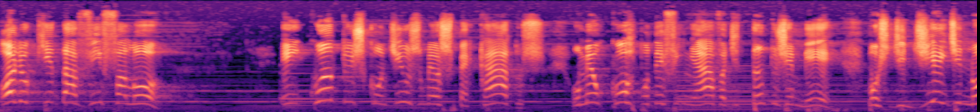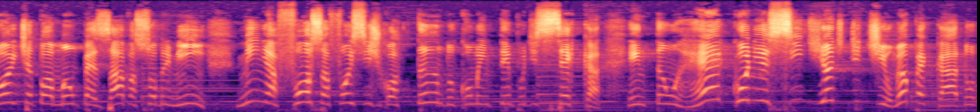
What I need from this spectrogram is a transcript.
olha o que Davi falou. Enquanto escondi os meus pecados, o meu corpo definhava de tanto gemer, pois de dia e de noite a tua mão pesava sobre mim, minha força foi se esgotando como em tempo de seca. Então reconheci diante de ti o meu pecado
